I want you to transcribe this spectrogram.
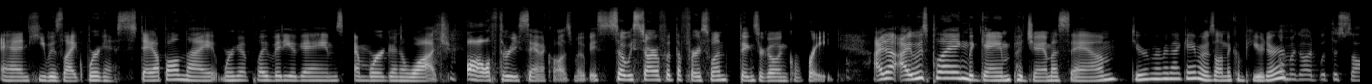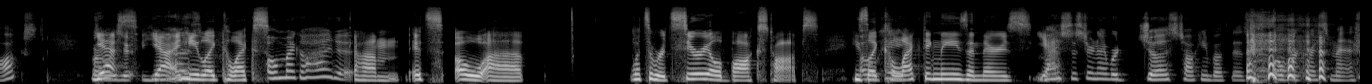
And he was like, We're going to stay up all night. We're going to play video games and we're going to watch all three Santa Clause movies. So we start off with the first one. Things are going great. I, I was playing the game Pajama Sam. Do you remember that game? It was on the computer. Oh my god, with the socks? Or yes. it- Yeah. And he like collects Oh my god. um it's oh uh what's the word cereal box tops he's like Okay. collecting these and there's yeah. My sister and I were just talking about this over Christmas,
